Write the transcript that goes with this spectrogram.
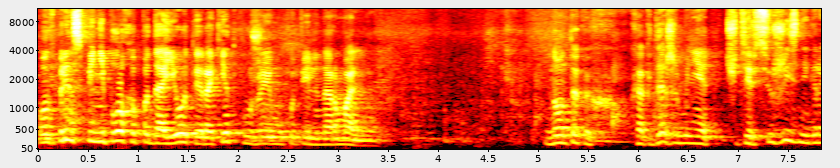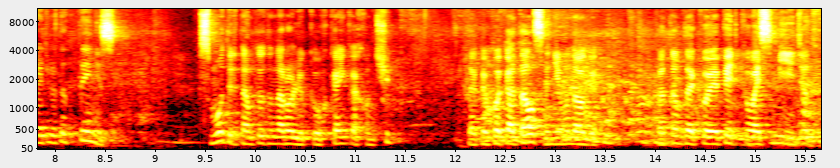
Он, в принципе, неплохо подает, и ракетку уже ему купили нормальную. Но он такой, когда же мне теперь всю жизнь играть в этот теннис? Смотрит, там кто-то на роликовых коньках, он чик, так и покатался немного. Потом такой опять к восьми идет в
